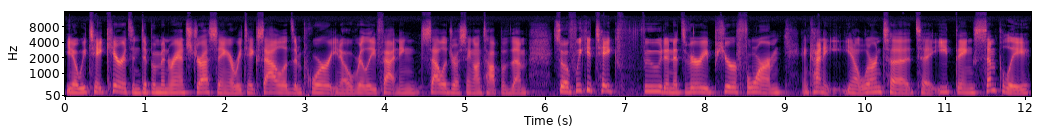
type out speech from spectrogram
you know we take carrots and dip them in ranch dressing, or we take salads and pour, you know, really fattening salad dressing on top of them. So if we could take food in its very pure form and kind of you know learn to to eat things simply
